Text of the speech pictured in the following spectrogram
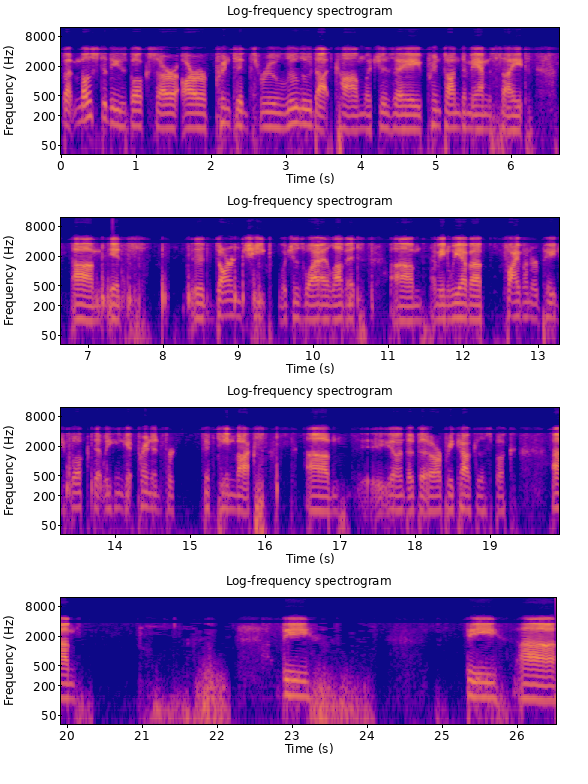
but most of these books are, are printed through lulu.com, which is a print-on-demand site. Um, it's, it's darn cheap, which is why I love it. Um, I mean, we have a 500-page book that we can get printed for 15 bucks. Um, you know, the, the, our pre-calculus book. Um, the the uh,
